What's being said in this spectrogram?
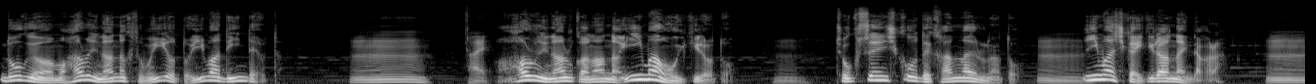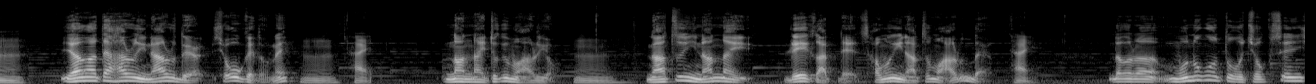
う。道元はもう春にならなくてもいいよと今でいいんだよと。うーんはい。春になるかなんない。今を生きろと。うん。直線思考で考えるなと。うん。今しか生きられないんだから。うん。やがて春になるでしょうけどね。うん。はい。なんない時もあるよ。うん。夏になんない冷夏って寒い夏もあるんだよ。はい。だから物事を直線思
